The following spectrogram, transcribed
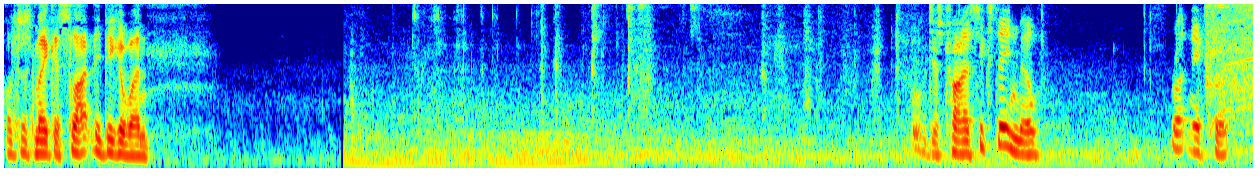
I'll just make a slightly bigger one. We'll just try a 16 mil right next to it.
